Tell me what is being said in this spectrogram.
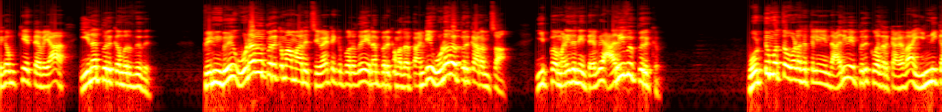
மிக முக்கிய தேவையா இனப்பெருக்கம் இருந்தது. பின்பு உணவு பெருக்கமாக மாறிச்சு. வேட்டைக்கு போகிறது இனப்பெருக்கம் அதை தாண்டி உணவை பெருக்க ஆரம்பித்தான் இப்போ மனிதனின் தேவை அறிவு பெருக்கம். ஒட்டுமொத்த உலகத்திலையும் இந்த அறிவை பெருக்குவதற்காக தான் இன்னைக்கு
